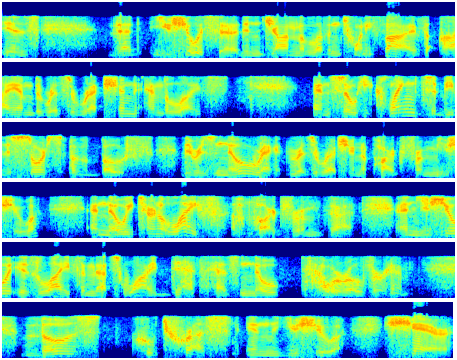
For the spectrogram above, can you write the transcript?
is that Yeshua said in John 11:25, "I am the resurrection and the life." And so he claimed to be the source of both. There is no re- resurrection apart from Yeshua, and no eternal life apart from that. And Yeshua is life, and that's why death has no power over him. Those who trust in Yeshua share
